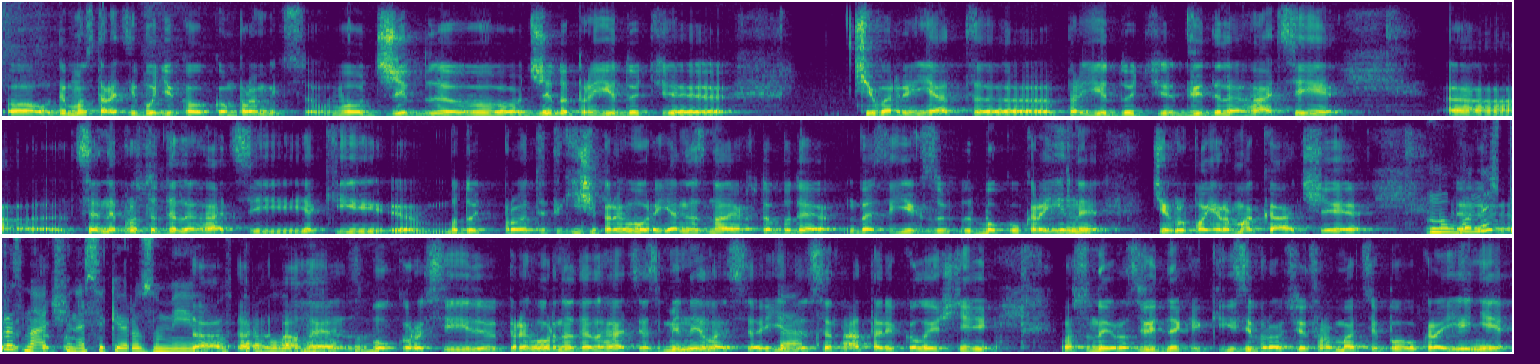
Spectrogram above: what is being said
У демонстрації будь-якого компромісу. В Джид, в Джиду приїдуть е, чи в Ар-Рияд е, приїдуть дві делегації. Це не просто делегації, які е, будуть проводити такі переговори. Я не знаю, хто буде вести їх з боку України, чи група Єрмака, чи Ну вони ж Е, призначені, наскільки я розумію, Так, в так. але групу. з боку Росії переговорна делегація змінилася. Їде Так. сенатор і колишній основний розвідник, який зібрав всю інформацію по Україні.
